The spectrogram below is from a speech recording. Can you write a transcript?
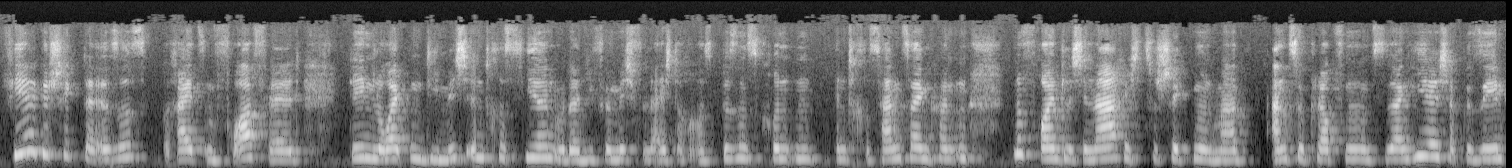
viel geschickter ist es, bereits im Vorfeld den Leuten, die mich interessieren oder die für mich vielleicht auch aus Businessgründen interessant sein könnten, eine freundliche Nachricht zu schicken und mal anzuklopfen und zu sagen, hier, ich habe gesehen,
